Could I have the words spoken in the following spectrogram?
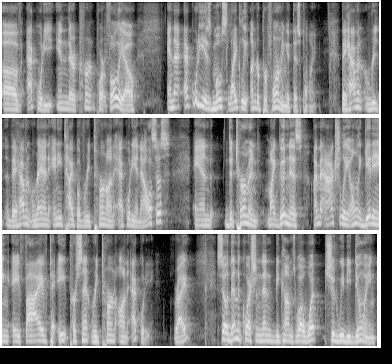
of equity in their current portfolio, and that equity is most likely underperforming at this point. They haven't re- they haven't ran any type of return on equity analysis and determined, my goodness, I'm actually only getting a 5 to 8% return on equity, right? So then the question then becomes, well, what should we be doing?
